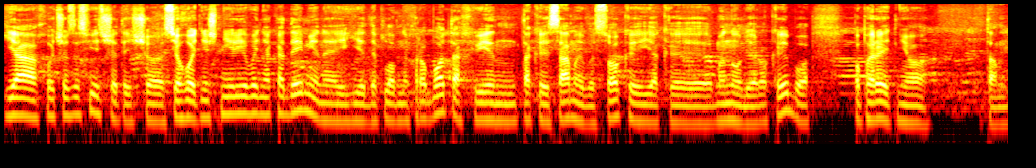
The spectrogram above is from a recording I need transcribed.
Я хочу засвідчити, що сьогоднішній рівень академії на її дипломних роботах він такий самий високий, як і минулі роки, бо попередньо там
